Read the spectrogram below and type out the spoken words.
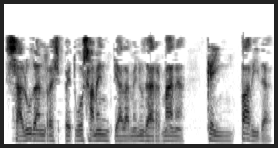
saludan respetuosamente a la menuda hermana que impávida,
